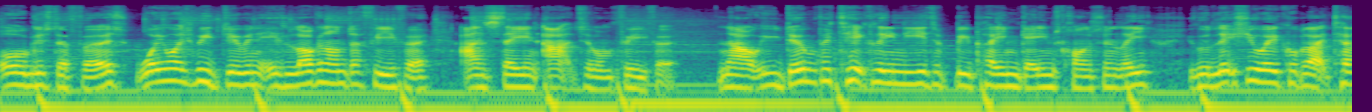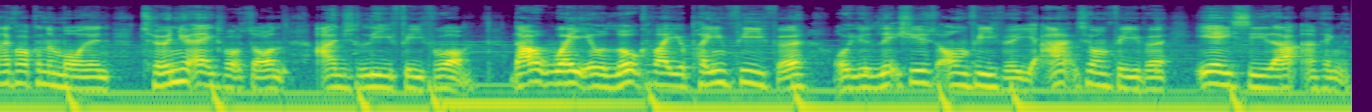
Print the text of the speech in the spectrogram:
August the 1st, what you want to be doing is logging on to FIFA and staying active on FIFA. Now, you don't particularly need to be playing games constantly. You could literally wake up at like 10 o'clock in the morning, turn your Xbox on, and just leave FIFA on. That way, it will look like you're playing FIFA, or you're literally just on FIFA, you're active on FIFA, EA see that, and think,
